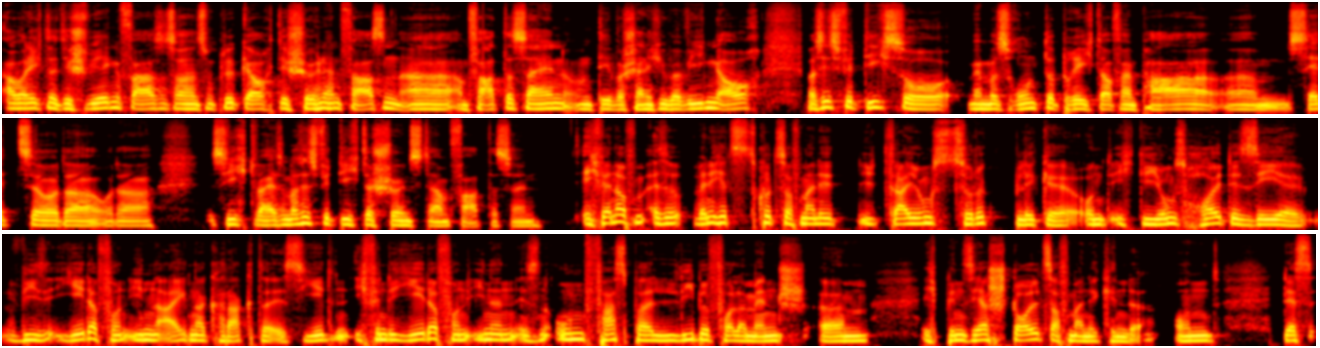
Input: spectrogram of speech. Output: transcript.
aber nicht nur die schwierigen Phasen, sondern zum Glück auch die schönen Phasen äh, am Vater sein und die wahrscheinlich überwiegen auch. Was ist für dich so, wenn man es runterbricht auf ein paar ähm, Sätze oder, oder Sichtweisen, was ist für dich das Schönste am Vater sein? Ich wenn auf, also wenn ich jetzt kurz auf meine drei Jungs zurückblicke und ich die Jungs heute sehe, wie jeder von ihnen eigener Charakter ist, jeden, ich finde, jeder von ihnen ist ein unfassbar liebevoller Mensch. Ähm, ich bin sehr stolz auf meine Kinder und das,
